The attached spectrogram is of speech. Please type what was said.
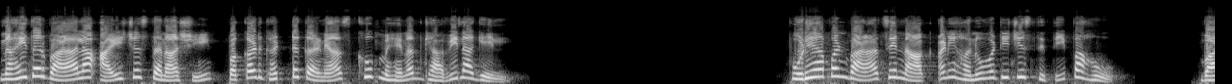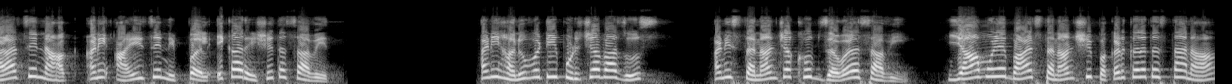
नाहीतर बाळाला आईच्या स्तनाशी पकड घट्ट करण्यास खूप मेहनत घ्यावी लागेल. पुढे आपण बाळाचे नाक आणि हनुवटीची स्थिती पाहू. बाळाचे नाक आणि आईचे निप्पल एका रेषेत असावेत. आणि हनुवटी पुढच्या बाजूस आणि स्तनांच्या खूप जवळ असावी. यामुळे बाळ स्तनांशी पकड करत असताना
